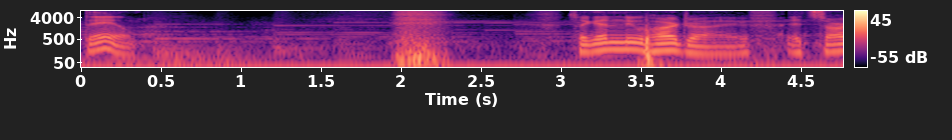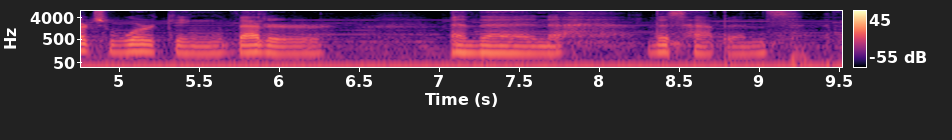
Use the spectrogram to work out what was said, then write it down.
Damn. so I get a new hard drive, it starts working better, and then this happens.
